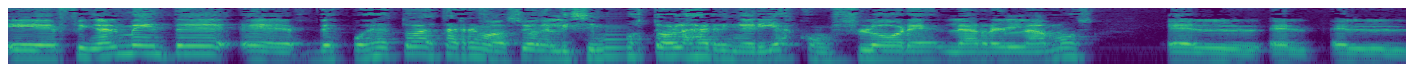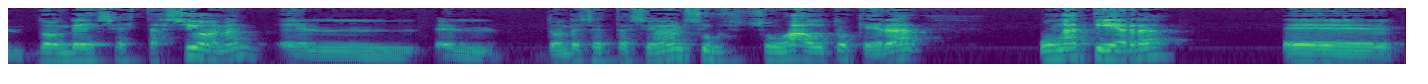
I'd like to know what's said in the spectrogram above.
Eh, finalmente, eh, después de toda esta renovación, le hicimos todas las jardinerías con flores, le arreglamos el, el, donde se estacionan, el, donde se estacionan sus, autos, que era una tierra, eh,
